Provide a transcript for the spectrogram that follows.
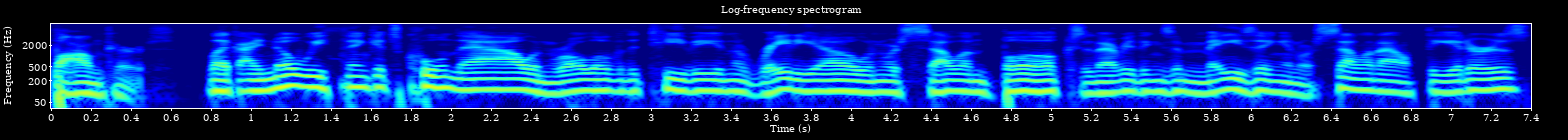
bonkers. Like I know we think it's cool now and roll over the TV and the radio and we're selling books and everything's amazing and we're selling out theaters,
